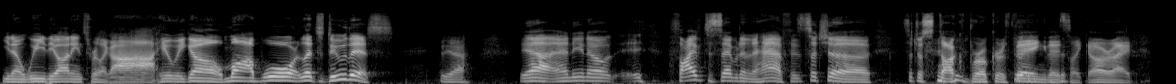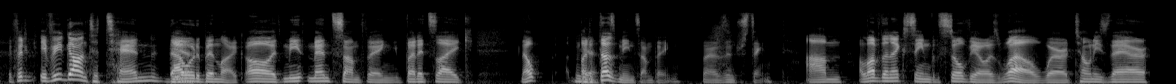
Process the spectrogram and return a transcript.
you know we the audience were like, ah, here we go, mob war. Let's do this. Yeah, yeah, and you know, five to seven and a half is such a such a stockbroker thing that it's like, all right, if it if he'd gone to ten, that Yeah. would have been like, oh, it me- meant something, but it's like, nope, but Yeah. it does mean something. That was interesting. Um, I love the next scene with Silvio as well, where Tony's there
